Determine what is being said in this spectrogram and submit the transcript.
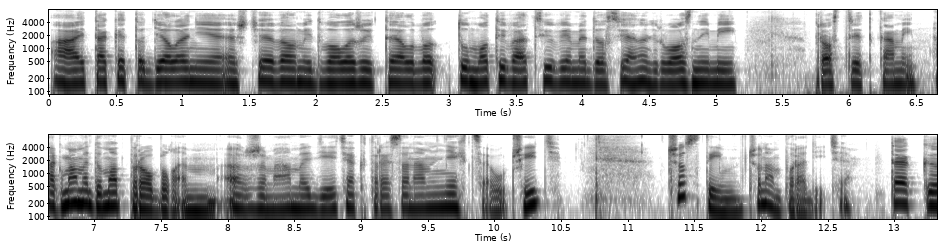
aj takéto delenie ešte je veľmi dôležité, lebo tú motiváciu vieme dosiahnuť rôznymi prostriedkami. Ak máme doma problém, že máme dieťa, ktoré sa nám nechce učiť, čo s tým? Čo nám poradíte? Tak e,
